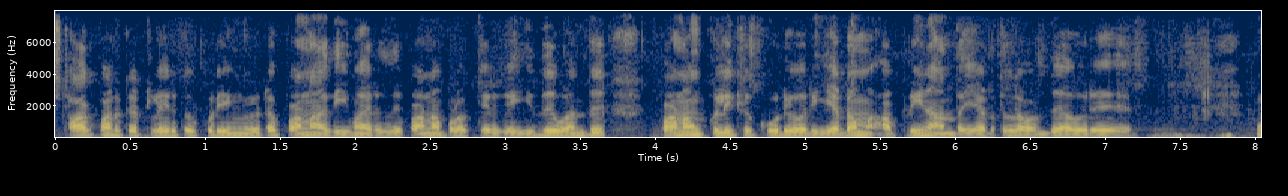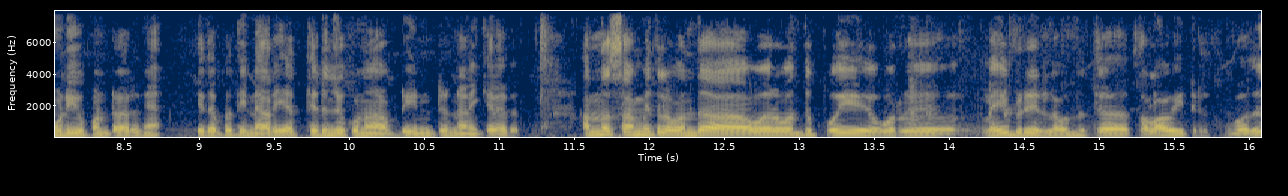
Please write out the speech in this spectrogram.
ஸ்டாக் மார்க்கெட்டில் இருக்கக்கூடியவங்ககிட்ட பணம் அதிகமாக இருக்குது. பணப்புழக்கம் இருக்குது இது வந்து பணம் குளிக்கக்கூடிய ஒரு இடம் அப்படின்னு அந்த இடத்துல வந்து அவர் முடிவு பண்ணுறாருங்க இதை பற்றி நிறைய தெரிஞ்சுக்கணும் அப்படின்ட்டு நினைக்கிறாரு. அந்த சமயத்தில் வந்து அவர் வந்து போய் ஒரு லைப்ரரியில் வந்து தொலாவிட்டு இருக்கும்போது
